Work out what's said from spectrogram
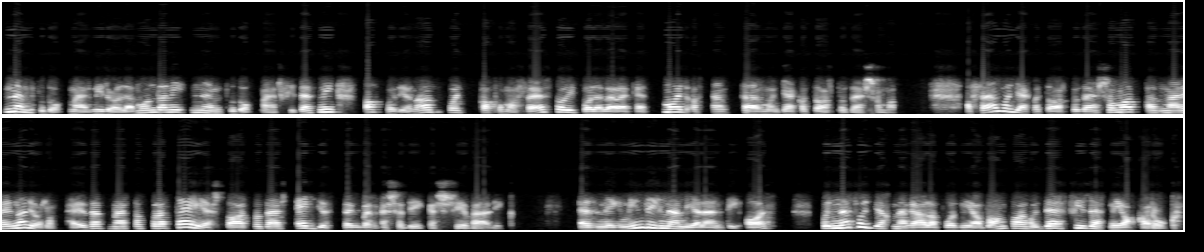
nem tudok már miről lemondani, nem tudok már fizetni, akkor jön az, hogy kapom a felszólító leveleket, majd aztán felmondják a tartozásomat. Ha felmondják a tartozásomat, az már egy nagyon rossz helyzet, mert akkor a teljes tartozás egy összegben esedékessé válik. Ez még mindig nem jelenti azt, hogy ne tudjak megállapodni a bankkal, hogy de fizetni akarok.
